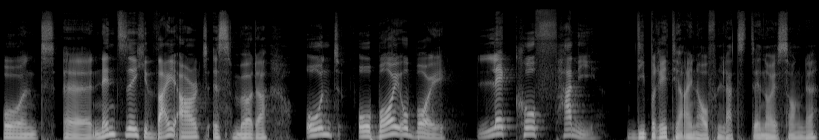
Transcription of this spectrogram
und äh, nennt sich Thy Art is Murder. Und oh boy, oh boy, Lecko Funny. Die brät dir einen auf den Latz, der neue Song, ne?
